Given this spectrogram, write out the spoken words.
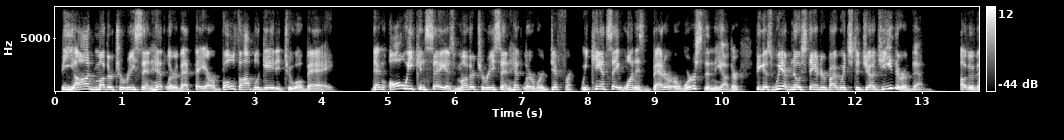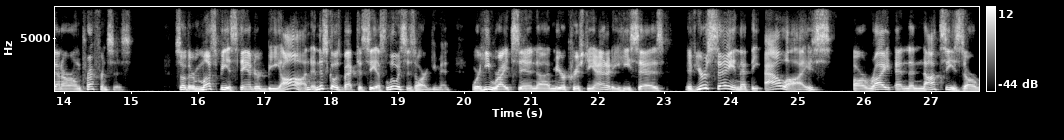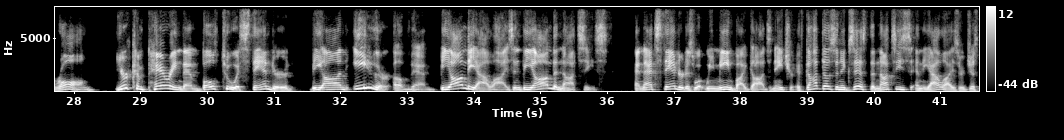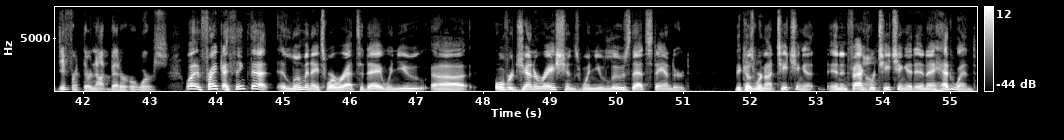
beyond Mother Teresa and Hitler that they are both obligated to obey, then all we can say is Mother Teresa and Hitler were different. We can't say one is better or worse than the other because we have no standard by which to judge either of them other than our own preferences. So there must be a standard beyond, and this goes back to C.S. Lewis's argument, where he writes in uh, Mere Christianity, he says, if you're saying that the Allies are right and the Nazis are wrong, you're comparing them both to a standard beyond either of them, beyond the Allies and beyond the Nazis. And that standard is what we mean by God's nature. If God doesn't exist, the Nazis and the Allies are just different. They're not better or worse. Well, and Frank, I think that illuminates where we're at today. When you, uh, over generations, when you lose that standard, because mm-hmm. we're not teaching it. And in fact, no. we're teaching it in a headwind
